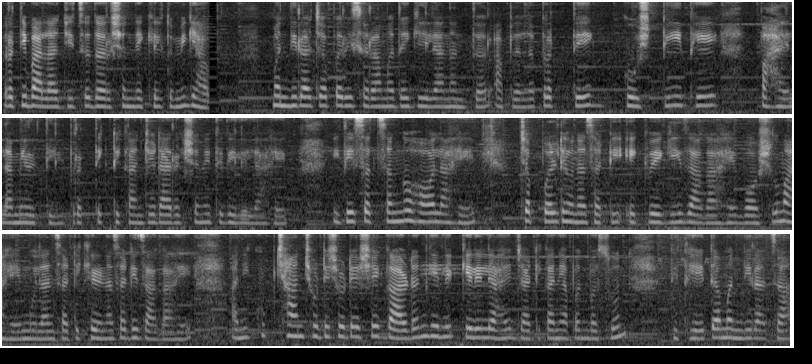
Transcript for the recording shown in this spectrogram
प्रति बालाजीचं दर्शन देखील तुम्ही घ्यावं. मंदिराच्या परिसरामध्ये गेल्यानंतर आपल्याला प्रत्येक गोष्टी इथे पाहायला मिळतील. प्रत्येक ठिकाणचे डायरेक्शन इथे दिलेले आहेत. इथे सत्संग हॉल आहे. चप्पल ठेवण्यासाठी एक वेगळी जागा आहे. वॉशरूम आहे. मुलांसाठी खेळण्यासाठी जागा आहे. आणि खूप छान छोटे छोटे असे गार्डन गेले केलेले आहेत. ज्या ठिकाणी आपण बसून तिथे त्या मंदिराचा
